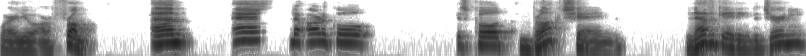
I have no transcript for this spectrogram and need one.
where you are from. Um, and the article is called Blockchain Navigating the Journey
